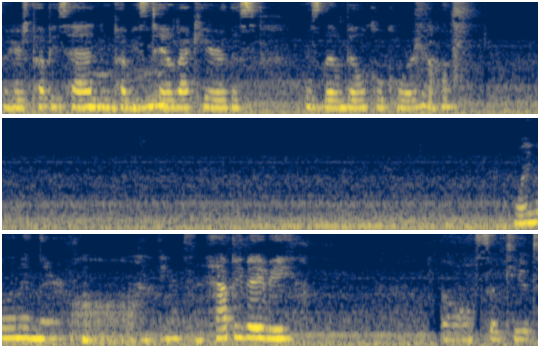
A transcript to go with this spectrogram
So here's puppy's head and puppy's Mhm. tail back here. This is the umbilical cord. Uh-huh. Wiggling in there. Aw. Happy baby. Oh, so cute.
